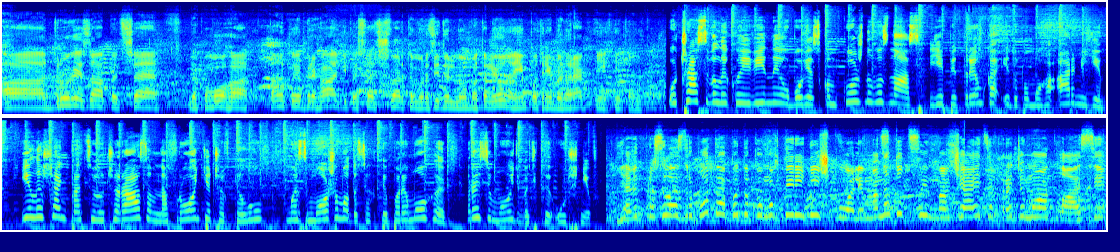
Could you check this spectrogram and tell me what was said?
А другий запит це допомога танковій бригаді 54-му розвідувальному батальйону. Їм потрібен реп і їхній танк. У час великої війни обов'язком кожного з нас є підтримка і допомога армії. І лишень працюючи разом на фронті чи в тилу, ми зможемо досягти перемоги. Резюмують батьки учнів. Я відпросилась з роботи, аби допомогти рідній школі. У мене тут син навчається в третьому класі.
